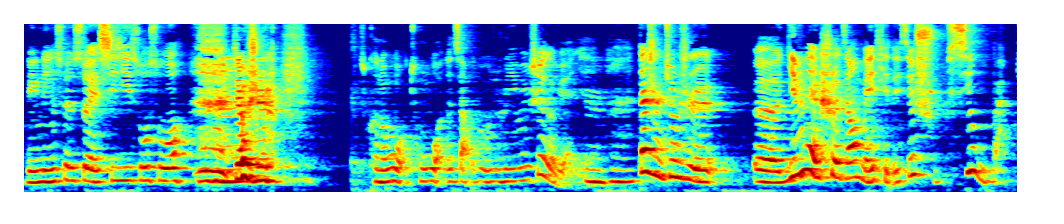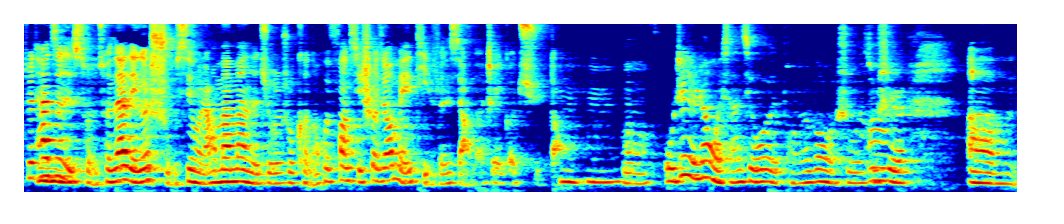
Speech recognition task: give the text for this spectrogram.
零零碎碎、稀稀嗦嗦，就是 可能我从我的角度就是因为这个原因，嗯，但是就是。呃，因为社交媒体的一些属性吧，就它自己存存在的一个属性，然后慢慢的就是说可能会放弃社交媒体分享的这个渠道。嗯嗯。嗯我这个让我想起我有朋友跟我说，就是，嗯，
